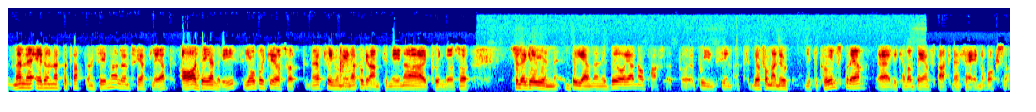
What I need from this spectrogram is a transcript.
men är du en öppet vattensimmare eller en triatlet? Ja, delvis. Jag brukar göra så att när jag skriver mina program till mina kunder så, så lägger jag in benen i början av passet på, på insimmet. Då får man upp lite puls på det. Eh, det kan vara benspark med fenor också.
